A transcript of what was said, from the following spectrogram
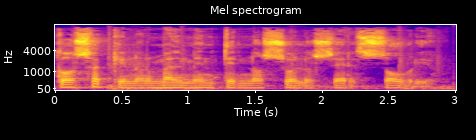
cosa que normalmente no suelo ser sobrio.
